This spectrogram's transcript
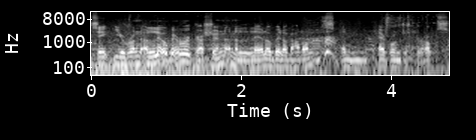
See, you run a little bit of regression and a little bit of add-ons, and everyone just drops.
